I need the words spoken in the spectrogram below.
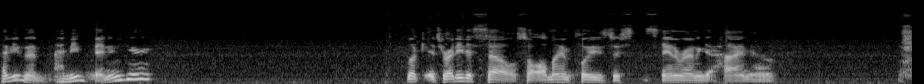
Have you been have you been in here? Look, it's ready to sell, so all my employees just stand around and get high now.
